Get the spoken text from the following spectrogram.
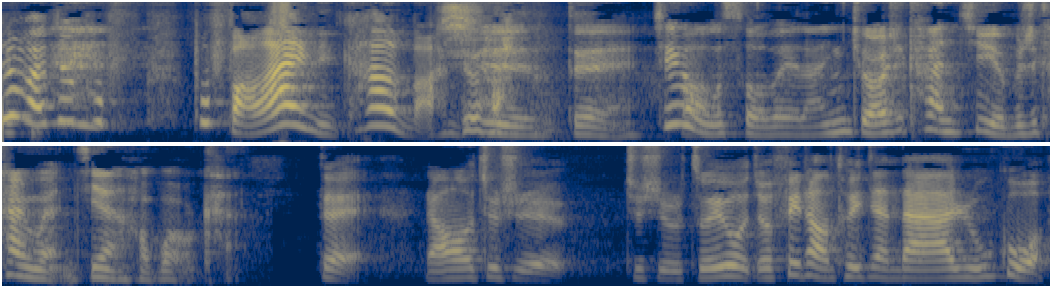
这完全不不妨碍你看嘛，是吧？对，这个无所谓了。你主要是看剧，也不是看软件好不好看。对，然后就是就是，所以我就非常推荐大家，如果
